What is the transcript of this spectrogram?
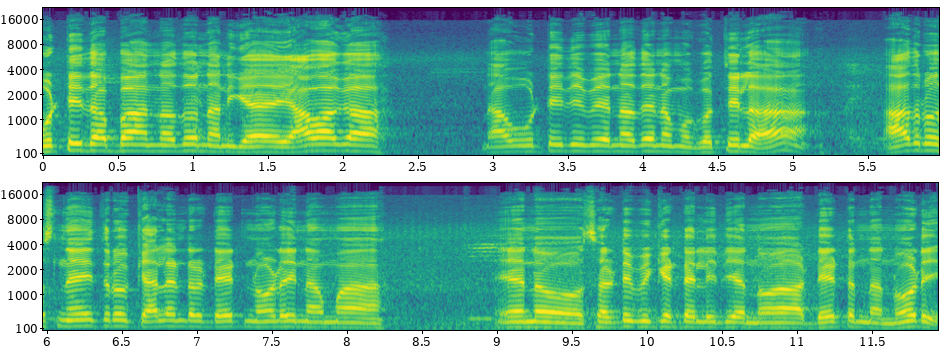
ಹುಟ್ಟಿದ ಹಬ್ಬ ಅನ್ನೋದು ನನಗೆ ಯಾವಾಗ ನಾವು ಹುಟ್ಟಿದ್ದೀವಿ ಅನ್ನೋದೇ ನಮಗೆ ಗೊತ್ತಿಲ್ಲ. ಆದರೂ ಸ್ನೇಹಿತರು ಕ್ಯಾಲೆಂಡರ್ ಡೇಟ್ ನೋಡಿ ನಮ್ಮ ಏನು ಸರ್ಟಿಫಿಕೇಟಲ್ಲಿ ಇದೆಯನ್ನೋ ಆ ಡೇಟನ್ನು ನೋಡಿ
